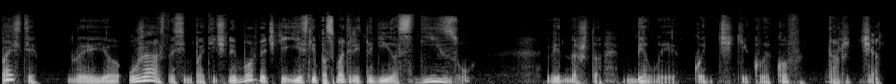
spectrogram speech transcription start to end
пасти. На ее ужасно симпатичной мордочке, если посмотреть на нее снизу, Видно, что белые кончики клыков торчат.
